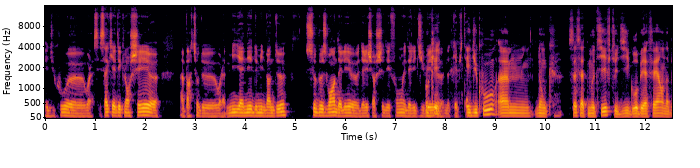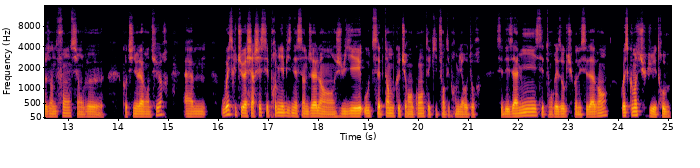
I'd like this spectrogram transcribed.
et du coup, voilà, c'est ça qui a déclenché à partir de voilà, mi-année 2022 ce besoin d'aller d'aller chercher des fonds et d'aller diluer notre capital. Et du coup, donc ça, ça te motive. Tu dis gros BFR, on a besoin de fonds si on veut continuer l'aventure. Où est-ce que tu vas chercher ces premiers business angels en juillet, août, septembre que tu rencontres et qui te font tes premiers retours? C'est des amis, c'est ton réseau que tu connaissais d'avant? Où est-ce comment tu les trouves?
